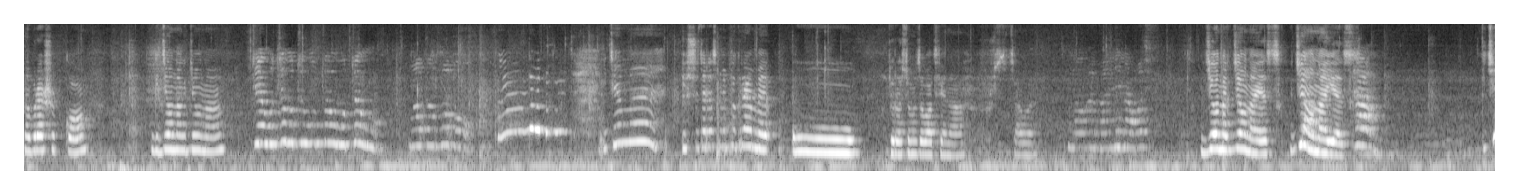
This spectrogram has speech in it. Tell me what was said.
Dobra, szybko. Gdzie ona, gdzie ona? Tyłu, tyłu, tyłu, tyłu, tyłu. Na to wodą. Idziemy. Jeszcze teraz my wygramy. Uuu, teraz ją załatwię na całe. No chyba nie na was. Gdzie ona, gdzie ona jest? Gdzie ona jest? Tam. Gdzie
